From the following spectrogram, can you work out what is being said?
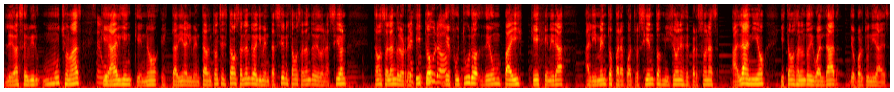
le va a servir mucho más Seguro. que a alguien que no está bien alimentado. Entonces estamos hablando de alimentación, estamos hablando de donación, estamos hablando, lo repito, futuro. de futuro de un país que genera alimentos para 400 millones de personas al año y estamos hablando de igualdad de oportunidades.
